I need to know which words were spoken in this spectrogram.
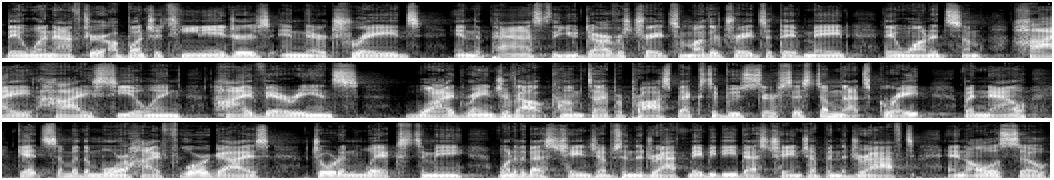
They went after a bunch of teenagers in their trades in the past, the Yu Darvish trade, some other trades that they've made. They wanted some high, high ceiling, high variance wide range of outcome type of prospects to boost their system. That's great. But now get some of the more high floor guys. Jordan Wicks, to me, one of the best changeups in the draft, maybe the best changeup in the draft, and also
